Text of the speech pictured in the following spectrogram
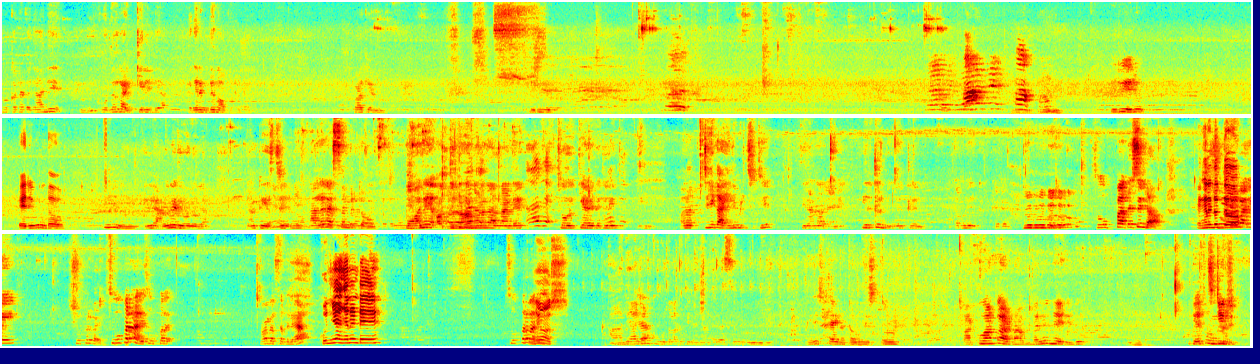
നോക്കട്ടെ ഞാൻ ഞാൻ കൂടുതൽ കഴിക്കലില്ല. എങ്ങനെ ഉണ്ട് നോക്കട്ടെ ട്ടോ. ബാക്കിയാണോ ഇത് എരു. എരു എരിവുണ്ടോ ഇല്ല അങ്ങനെ എരിവൊന്നുമില്ല. ഞാൻ ടേസ്റ്റ് നല്ല രസം കേട്ടോ മോനെ ഒറ്റയ്ക്ക് തിന്നണമെന്ന് പറഞ്ഞാണ്ട് ചോദിക്കുകയാണ് ഇതൊക്കെ അവൻ കയ്യിൽ പിടിച്ചിട്ട് തിന്നാന്ന് പറയാണ് ഇരിക്കുന്നുണ്ട് ഇരിക്കുന്നുണ്ട് നമ്മൾ ഇരിക്കട്ടെ. സൂപ്പർ അത്യാവശ്യം ഉണ്ടോ എങ്ങനെയുണ്ട് ഉദ്ദോ? സൂപ്പർ പറയും സൂപ്പർ കറി സൂപ്പർ കുഞ്ഞു എങ്ങനെയുണ്ട്? സൂപ്പർ ആദ്യമായിട്ടാണ് കൂടുതലൊക്കെ തിന്നുന്നത് രസം തോന്നുന്നുണ്ട്. ഇത് ഇഷ്ടമായി കേട്ടോ. ആക്കുവാക്കാണ്ട ഇവന് എരിവ്. കേസുണ്ട് വെള്ളമാണോ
